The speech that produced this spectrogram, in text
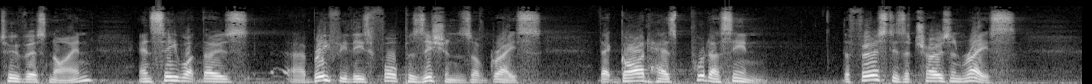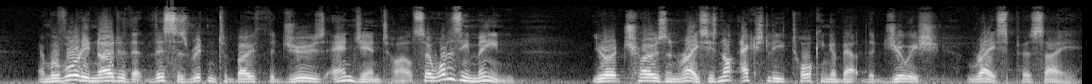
2, verse 9, and see what those, uh, briefly, these four positions of grace that God has put us in. The first is a chosen race. And we've already noted that this is written to both the Jews and Gentiles. So, what does he mean you're a chosen race. He's not actually talking about the Jewish race per se.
